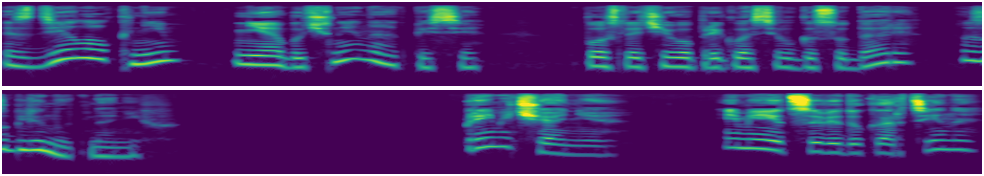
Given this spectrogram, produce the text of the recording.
сделал к ним необычные надписи, после чего пригласил государя взглянуть на них. Примечание. Имеются в виду картины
